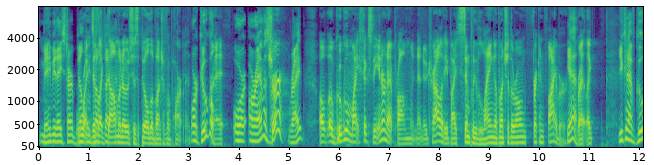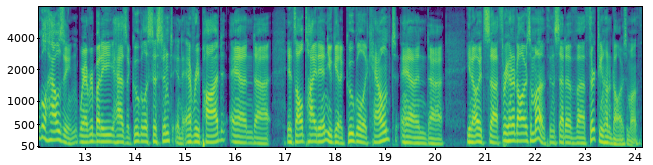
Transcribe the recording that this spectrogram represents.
Maybe they start building. right, just like something Domino's just build a bunch of apartments. or Google Right. or or Amazon. Sure. right? Oh, oh, Google might fix the internet problem with net neutrality by simply laying a bunch of their own freaking fiber. Yeah. Right. Like You could have Google Housing, where everybody has a Google Assistant in every pod, and uh, it's all tied in. You get a Google account, and uh, you know it's uh, three hundred dollars a month instead of uh, thirteen hundred dollars a month,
